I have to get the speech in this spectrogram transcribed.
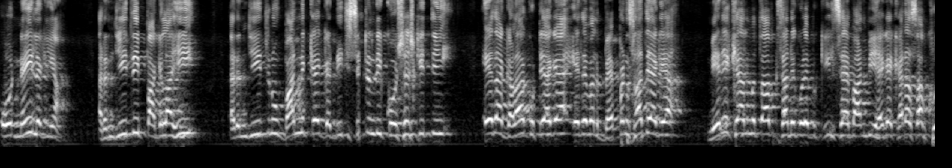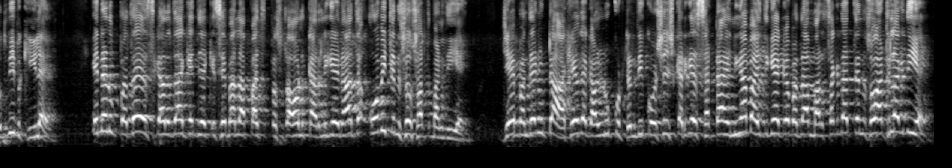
ਉਹ ਨਹੀਂ ਲੱਗੀਆਂ। ਰਣਜੀਤ ਦੀ ਪੱਗ ਲਾਹੀ ਰਣਜੀਤ ਨੂੰ ਬੰਨ ਕੇ ਗੱਡੀ 'ਚ ਸਿੱਟਣ ਦੀ ਕੋਸ਼ਿਸ਼ ਕੀਤੀ ਇਹਦਾ ਗਲਾ ਕੁੱਟਿਆ ਗਿਆ, ਇਹਦੇ ਵੱਲ ਵੈਪਨ ਸਾਧਿਆ ਗਿਆ। ਮੇਰੇ ਖਿਆਲ ਮੁਤਾਬਕ ਸਾਡੇ ਕੋਲੇ ਵਕੀਲ ਸਾਹਿਬਾਨ ਵੀ ਹੈਗੇ, ਖਹਿਰਾ ਸਾਹਿਬ ਖੁਦ ਵੀ ਵਕੀਲ ਹੈ। ਇਹਨਾਂ ਨੂੰ ਪਤਾ ਇਸ ਗੱਲ ਦਾ ਕਿ ਜੇ ਕਿਸੇ ਵੱਲ ਆਪਾਂ ਪਿਸਤੌਲ ਕਰ ਲਈਏ ਨਾ, ਤਾਂ ਉਹ ਵੀ 307 ਬਣਦੀ ਹੈ। ਜੇ ਬੰਦੇ ਨੂੰ ਢਾ ਕੇ ਉਹਦੇ ਗਲ ਨੂੰ ਘੁੱਟਣ ਦੀ ਕੋਸ਼ਿਸ਼ ਕਰੀਏ, ਸੱਟਾਂ ਇੰਨੀਆਂ ਵੱਜਦੀਆਂ ਕਿ ਬੰਦਾ ਮਰ ਸਕਦਾ 308 ਲੱਗਦੀ ਹੈ।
